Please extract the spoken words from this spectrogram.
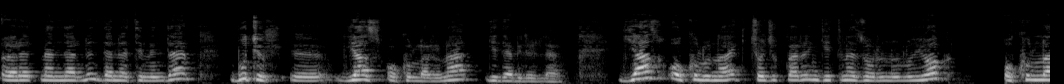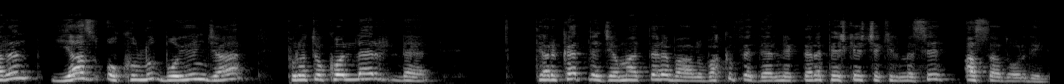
öğretmenlerinin denetiminde bu tür e, yaz okullarına gidebilirler. Yaz okuluna çocukların gitme zorunluluğu yok. Okulların yaz okulu boyunca protokollerle tarikat ve cemaatlere bağlı vakıf ve derneklere peşkeş çekilmesi asla doğru değil.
